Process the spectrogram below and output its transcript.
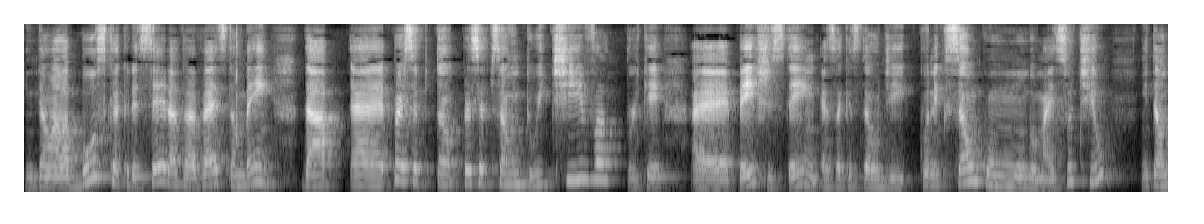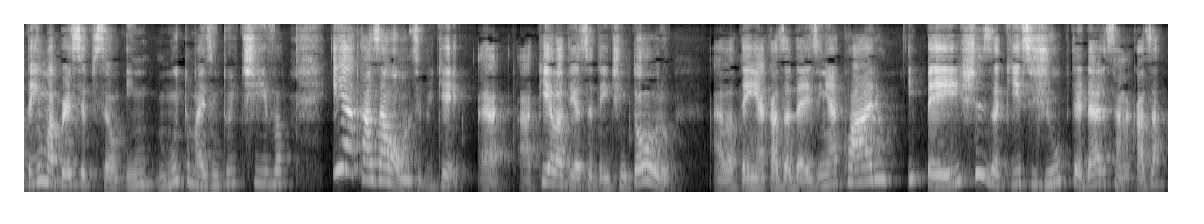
Então, ela busca crescer através também da é, percepção, percepção intuitiva, porque é, peixes têm essa questão de conexão com um mundo mais sutil, então tem uma percepção in, muito mais intuitiva. E a casa 11, porque é, aqui ela tem ascendente em touro, ela tem a casa 10 em aquário e peixes, aqui esse Júpiter dela está na casa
